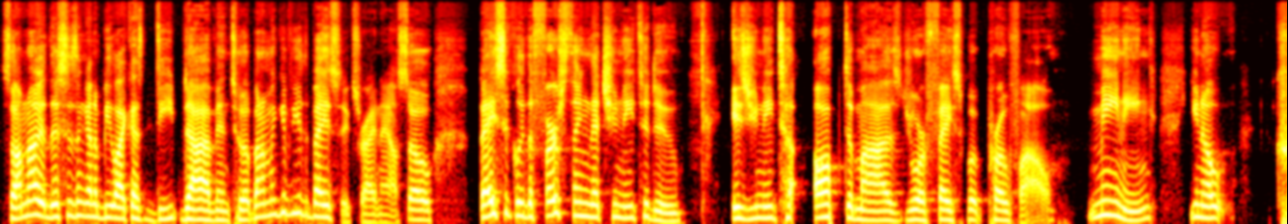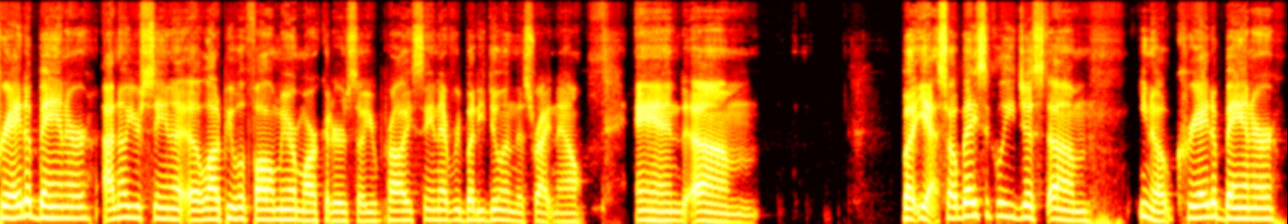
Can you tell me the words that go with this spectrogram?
So I'm not, this isn't going to be like a deep dive into it, but I'm going to give you the basics right now. So basically, the first thing that you need to do is you need to optimize your Facebook profile, meaning, you know, create a banner. I know you're seeing a, a lot of people follow me are marketers, so you're probably seeing everybody doing this right now and um but yeah so basically just um you know create a banner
